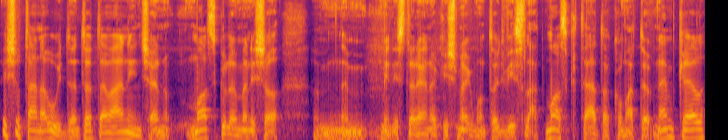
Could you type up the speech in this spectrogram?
és utána úgy döntöttem, már nincsen maszk, különben is a mm, miniszterelnök is megmondta, hogy viszlát maszk, tehát akkor már több nem kell,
